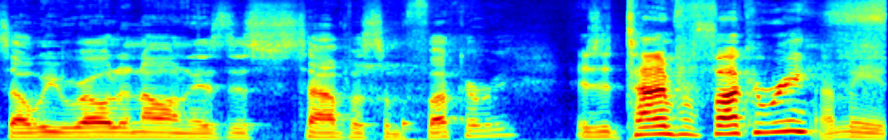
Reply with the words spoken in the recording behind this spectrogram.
So we rolling on. Is this time for some fuckery? is it time for fuckery? I mean,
